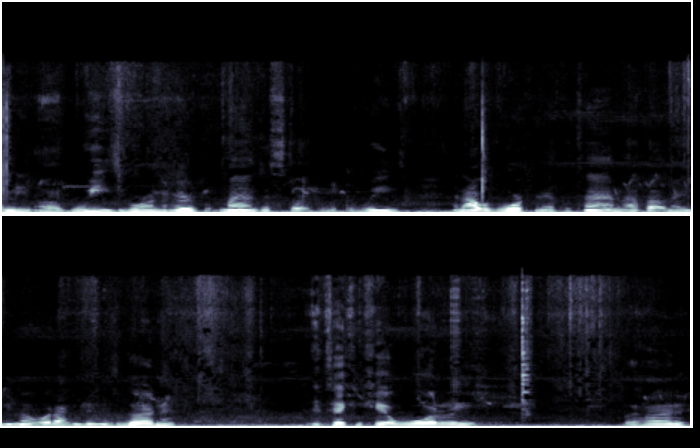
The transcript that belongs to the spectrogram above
I mean uh, weeds growing in hers. But mine just started with the weeds. And I was working at the time. And I thought, now you know what I can do is gardening and taking care of watering. Honey,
